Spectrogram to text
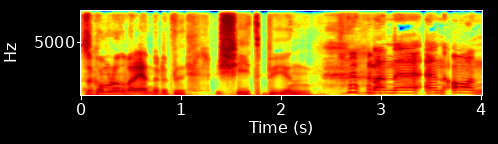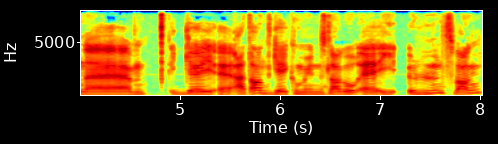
Så kommer noen og bare endrer det til Skitbyen. Men eh, en annen eh, gøy, eh, et annet gøy kommuneslagord er i Ullensvang.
